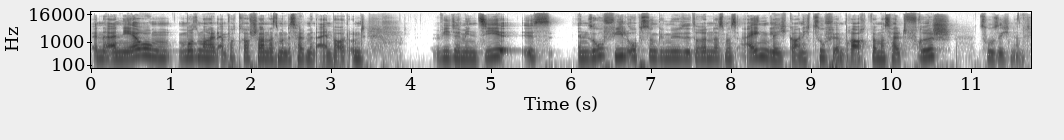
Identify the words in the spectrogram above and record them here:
in der Ernährung muss man halt einfach drauf schauen, dass man das halt mit einbaut. Und Vitamin C ist in so viel Obst und Gemüse drin, dass man es eigentlich gar nicht zuführen braucht, wenn man es halt frisch zu sich nimmt.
